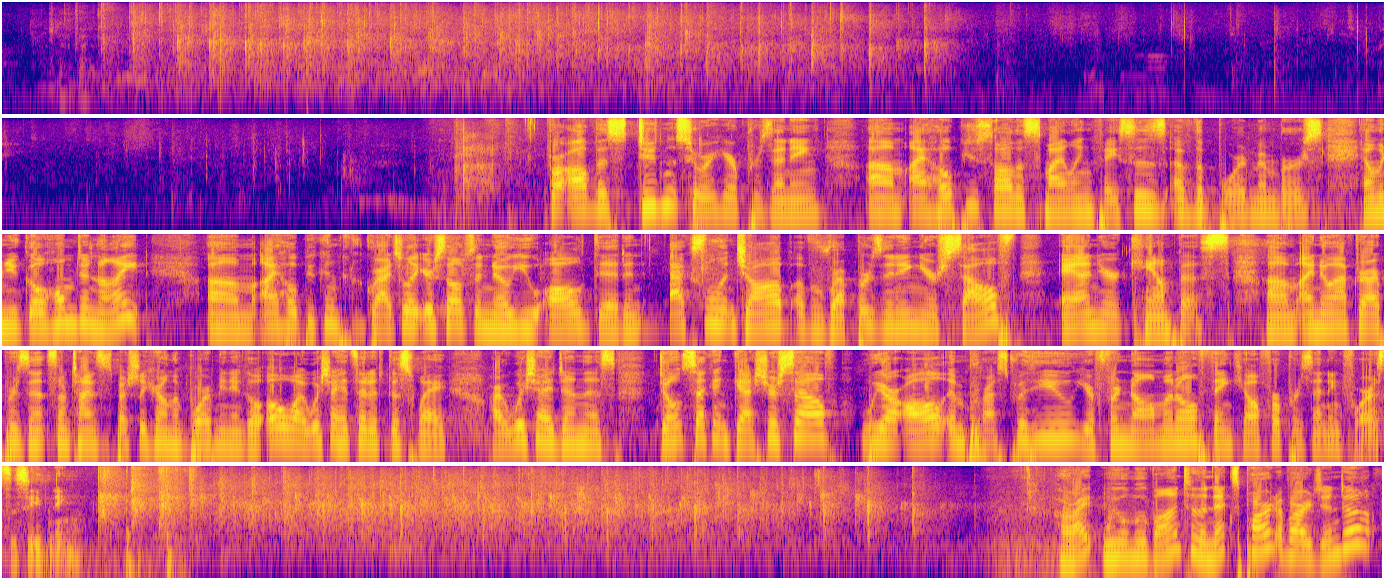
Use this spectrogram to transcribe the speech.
For all the students who are here presenting, um, I hope you saw the smiling faces of the board members. And when you go home tonight, um, I hope you can congratulate yourselves and know you all did an excellent job of representing yourself and your campus. Um, I know after I present sometimes, especially here on the board meeting, go, oh, I wish I had said it this way, or I wish I had done this. Don't second guess yourself. We are all impressed with you. You're phenomenal. Thank you all for presenting for us this evening. All right, we will move on to the next part of our agenda,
